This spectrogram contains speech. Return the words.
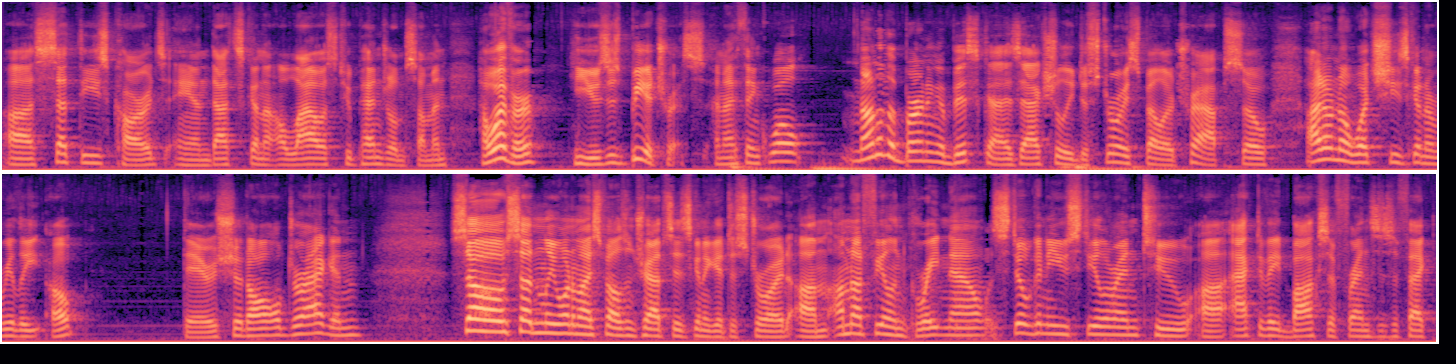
uh, set these cards, and that's going to allow us to pendulum summon. However, he uses Beatrice, and I think, well, none of the Burning Abyss guys actually destroy spell or traps, so I don't know what she's going to really... Oh, there's Shaddoll Dragon. So suddenly one of my spells and traps is going to get destroyed. Um, I'm not feeling great now. Still going to use Steelen to uh, activate Box of Friends' effect.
